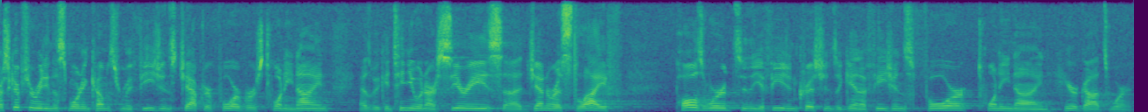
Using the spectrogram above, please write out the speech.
Our scripture reading this morning comes from Ephesians chapter 4, verse 29. As we continue in our series, uh, Generous Life, Paul's word to the Ephesian Christians, again, Ephesians 4, 29. Hear God's word.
